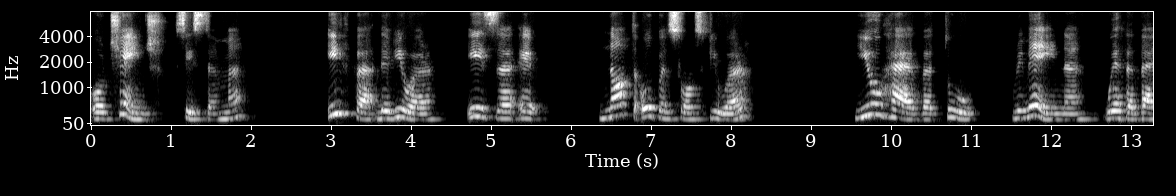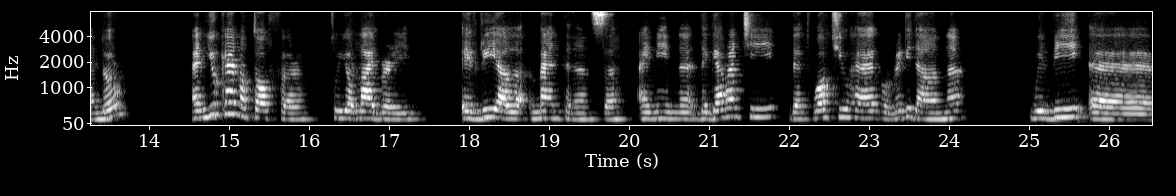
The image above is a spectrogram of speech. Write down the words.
or change system, if the viewer is a not open source viewer, you have to remain with a vendor and you cannot offer to your library a real maintenance. I mean, the guarantee that what you have already done will be uh,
